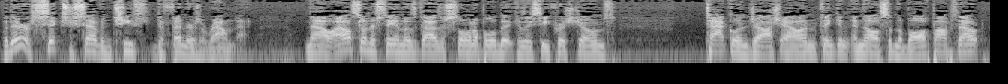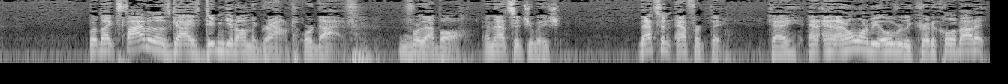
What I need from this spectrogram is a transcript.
But there are six or seven Chiefs defenders around that. Now, I also understand those guys are slowing up a little bit because they see Chris Jones tackling Josh Allen, thinking, and all of a sudden the ball pops out. But like five of those guys didn't get on the ground or dive mm. for that ball in that situation. That's an effort thing, okay? And, and I don't want to be overly critical about it,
